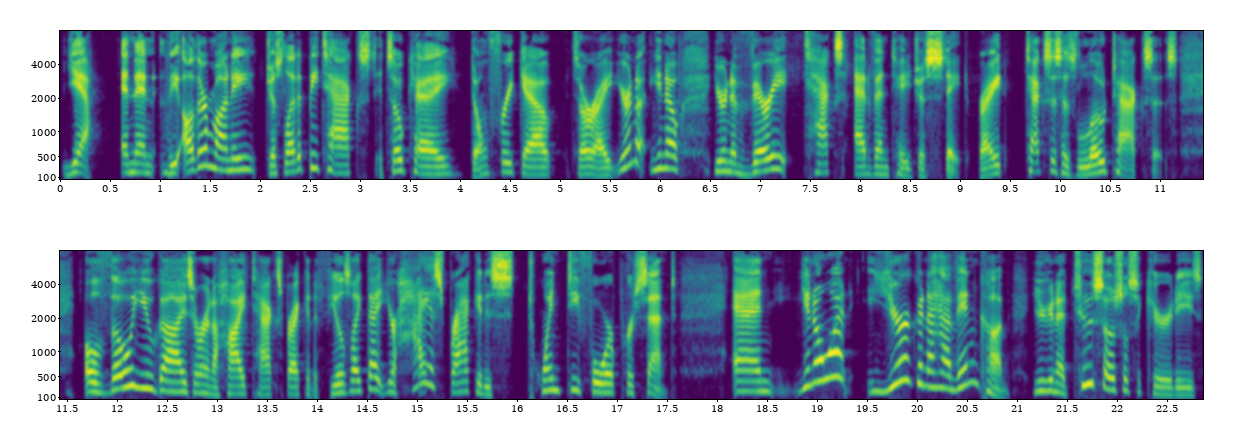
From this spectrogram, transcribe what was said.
Yeah. And then the other money, just let it be taxed. It's okay. Don't freak out. It's all right. You're not, you know, you're in a very tax advantageous state, right? Texas has low taxes. Although you guys are in a high tax bracket, it feels like that. Your highest bracket is 24%. And you know what? You're going to have income. You're going to have two social securities.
